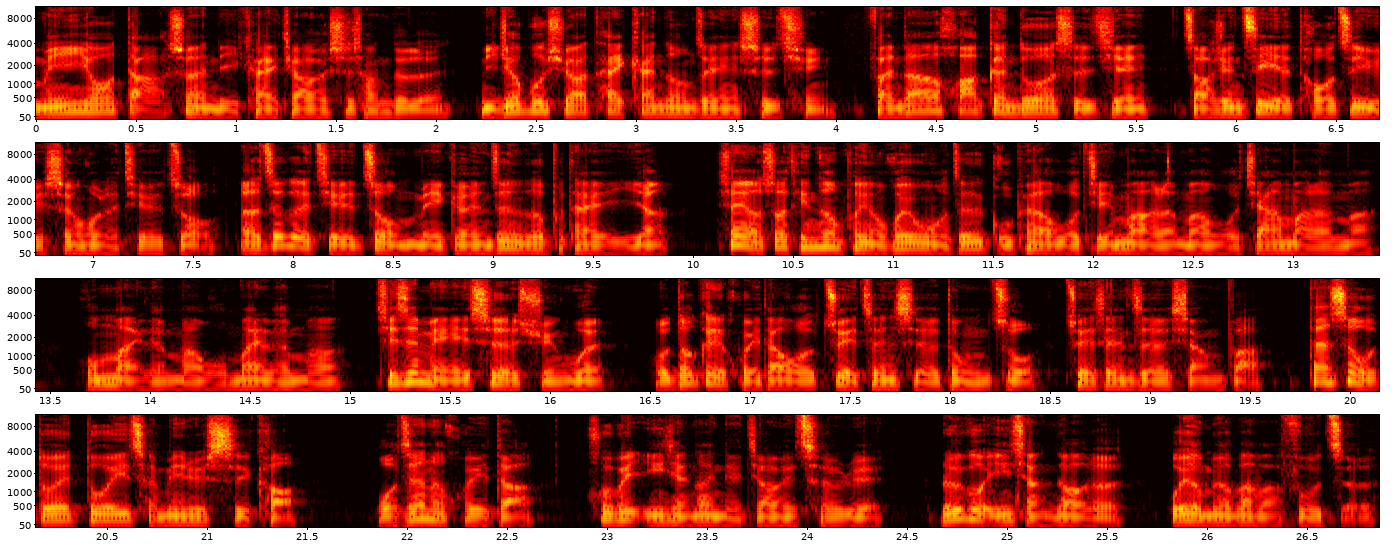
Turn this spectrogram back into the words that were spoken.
没有打算离开交易市场的人，你就不需要太看重这件事情，反倒要花更多的时间找寻自己的投资与生活的节奏。而这个节奏，每个人真的都不太一样。像有时候听众朋友会问我：这支股票我解码了吗？我加码了吗？我买了吗？我卖了吗？其实每一次的询问，我都可以回答我最真实的动作、最真实的想法，但是我都会多一层面去思考，我这样的回答会不会影响到你的交易策略？如果影响到了，我有没有办法负责？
